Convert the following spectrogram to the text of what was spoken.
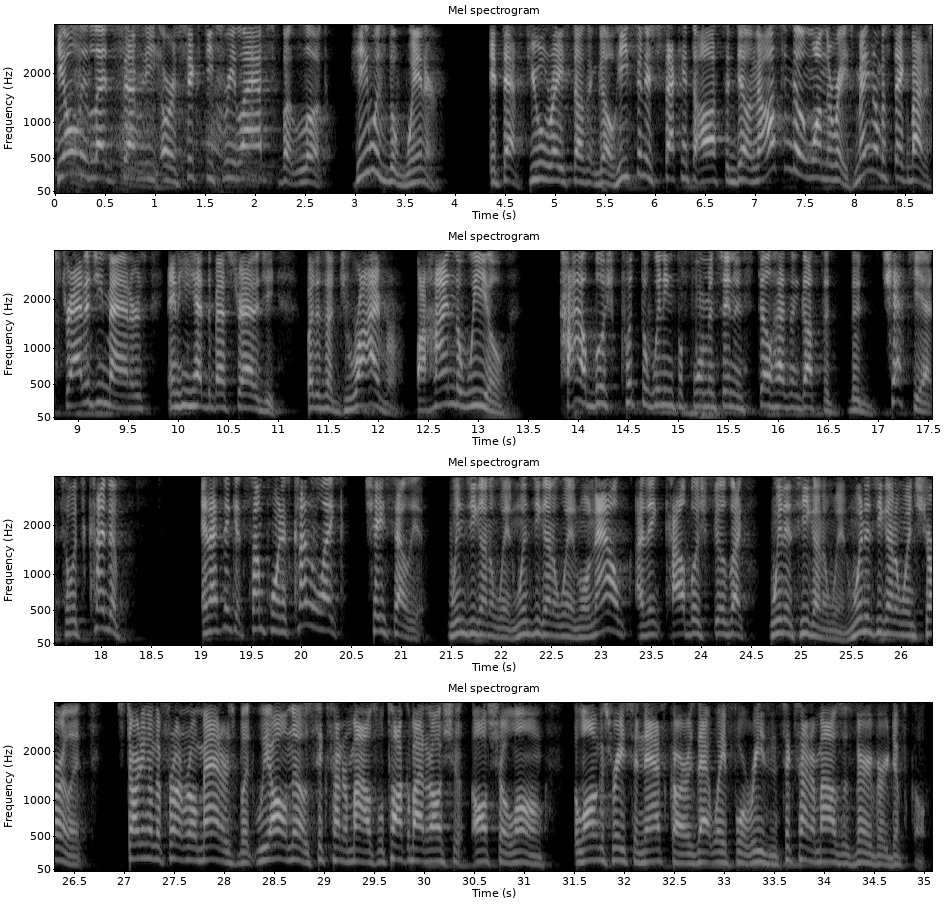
he only led 70 or 63 laps, but look, he was the winner if that fuel race doesn't go. He finished second to Austin Dillon. Now, Austin Dillon won the race. Make no mistake about it. Strategy matters, and he had the best strategy. But as a driver behind the wheel, Kyle Busch put the winning performance in and still hasn't got the, the check yet. So it's kind of, and I think at some point, it's kind of like Chase Elliott. When's he going to win? When's he going to win? Well, now I think Kyle Busch feels like, when is he going to win? When is he going to win Charlotte? Starting on the front row matters, but we all know 600 miles. We'll talk about it all show, all show long. The longest race in NASCAR is that way for a reason. 600 miles is very, very difficult.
